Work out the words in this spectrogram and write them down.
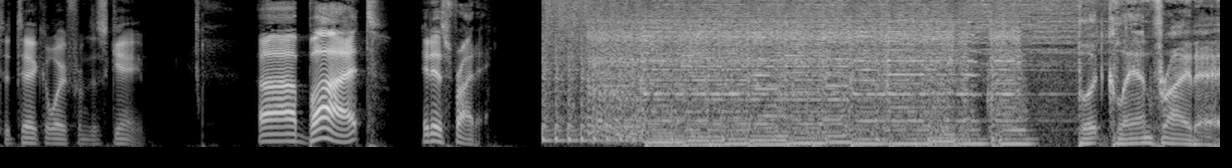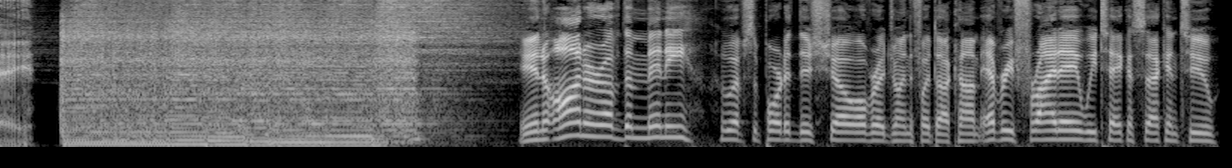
to take away from this game. Uh, but it is Friday. Foot Clan Friday. In honor of the many who have supported this show over at jointhefoot.com, every Friday we take a second to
